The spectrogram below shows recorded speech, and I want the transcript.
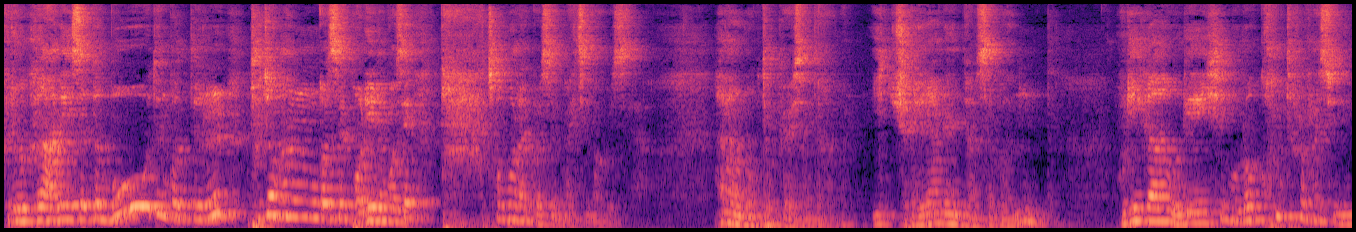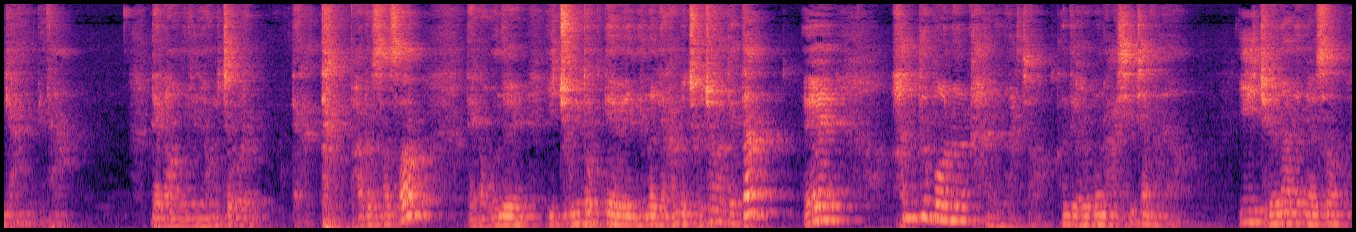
그리고 그 안에 있었던 모든 것들을 부정한 것을 버리는 것에 다 처벌할 것을 말씀하고 있어요. 하나님 옥토교회 성도 이 죄라는 녀석은 우리가 우리의 힘으로 컨트롤할 수 있는 게 아닙니다. 내가 오늘 영적으로 내가 딱 바로 서서 내가 오늘 이 중독되어 있는 걸 내가 한번 조절하겠다? 예, 한두 번은 가능하죠. 근데 여러분 아시잖아요. 이 죄라는 녀석,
